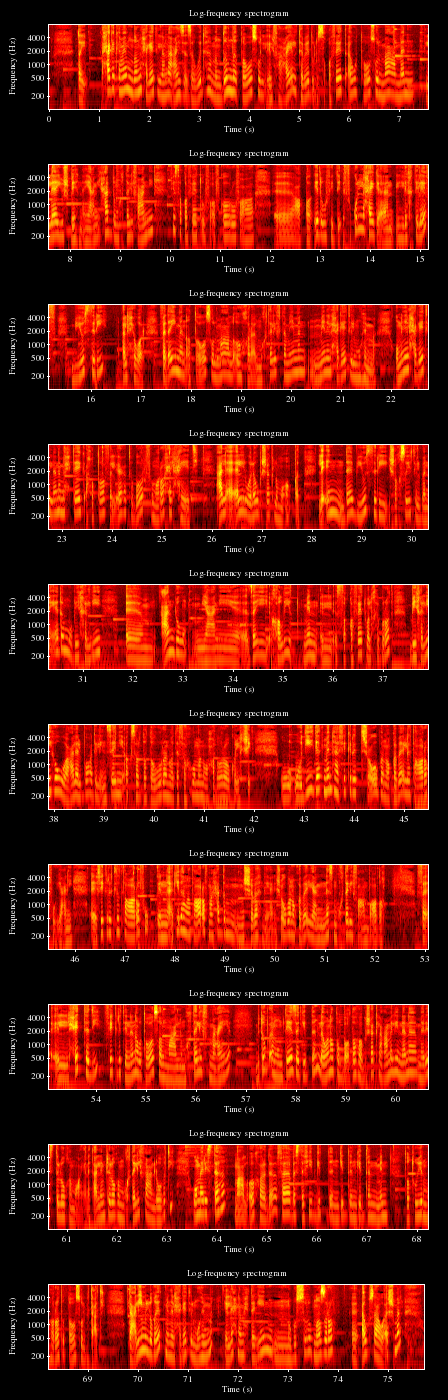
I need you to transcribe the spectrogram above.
طيب حاجة كمان من ضمن الحاجات اللي أنا عايزة أزودها من ضمن التواصل الفعال تبادل الثقافات أو التواصل مع من لا يشبهنا. يعني حد مختلف عني في ثقافاته في أفكاره في آه، عقائده في, في كل حاجة. الاختلاف بيثري الحوار. فدايما التواصل مع الآخر المختلف تماما من الحاجات المهمة. ومن الحاجات اللي أنا محتاج أحطها في الاعتبار في مراحل حياتي. على الأقل ولو بشكل مؤقت. لأن ده بيثري شخصية البني آدم وبيخليه عنده يعني زي خليط من الثقافات والخبرات بيخليه هو على البعد الإنساني أكثر تطورا وتفهما وحضارة وكل شيء. ودي جت منها فكرة شعوبا وقبائل يتعارفوا يعني آه، فكرة للتعارفوا إن أكيد هنتعارف مع حد مش شبهنا. يعني شعوبا وقبائل يعني الناس مختلفة عن بعضها. فالحتة دي فكرة إن أنا بتواصل مع اللي مختلف معايا بتبقى ممتازة جدا لو أنا طبقتها بشكل عملي إن أنا مارست لغة معينة. اتعلمت لغة مختلفة عن لغتي ومارستها مع الآخر ده فبستفيد جدا جدا جدا من تطوير مهارات التواصل بتاعتي. تعليم اللغات من الحاجات المهمة اللي إحنا محتاجين نبص له بنظرة آه، أوسع وأشمل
